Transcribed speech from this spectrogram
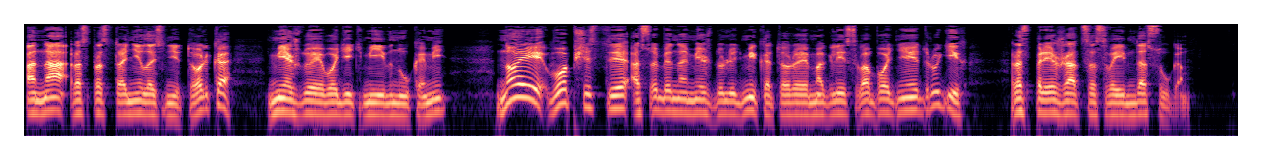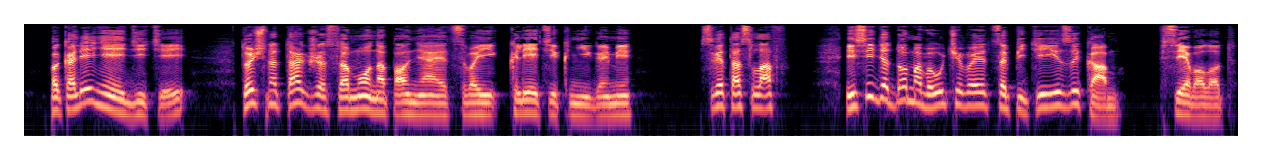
она распространилась не только между его детьми и внуками, но и в обществе, особенно между людьми, которые могли свободнее других распоряжаться своим досугом. Поколение детей точно так же само наполняет свои клети книгами. Святослав и, сидя дома, выучивается пяти языкам. Всеволод.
